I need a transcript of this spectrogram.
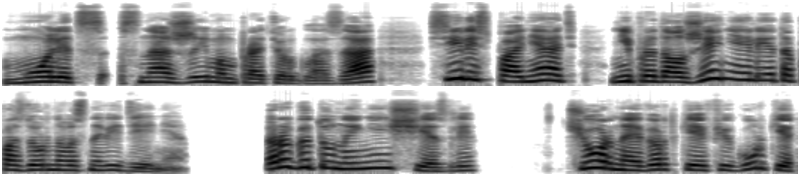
Молец с нажимом протер глаза, сились понять, не продолжение ли это позорного сновидения. Рогатуны не исчезли. Черные верткие фигурки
